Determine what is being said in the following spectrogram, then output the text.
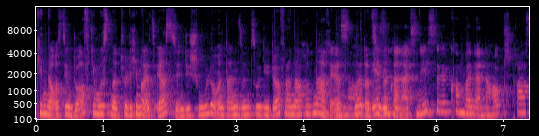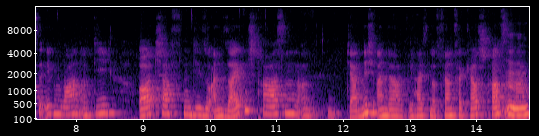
Kinder aus dem Dorf, die mussten natürlich immer als Erste in die Schule und dann sind so die Dörfer nach und nach erst Genau. ne, dazu wir sind gekommen. dann als Nächste gekommen, weil wir an der Hauptstraße eben waren und die Ortschaften, die so an Seitenstraßen und ja nicht an der, wie heißt denn das, Fernverkehrsstraße Mhm. waren,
